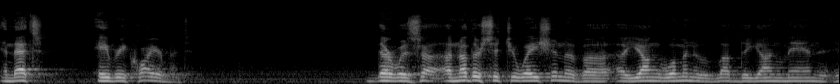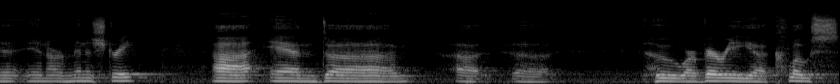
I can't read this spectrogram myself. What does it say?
And that's a requirement. There was uh, another situation of a, a, young woman who loved a young man in, in our ministry, uh, and uh, uh, uh who are very close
